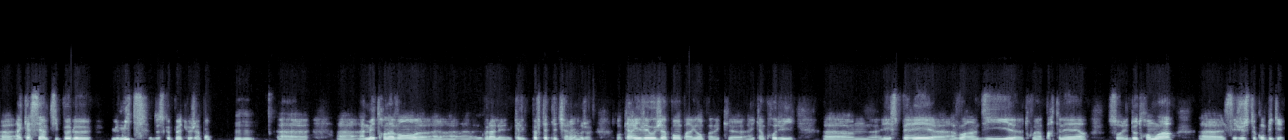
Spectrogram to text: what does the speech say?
euh, à casser un petit peu le, le mythe de ce que peut être le Japon, mm-hmm. euh, à, mettre en avant euh, voilà les, quels peuvent être les challenges. Donc arriver au Japon par exemple avec euh, avec un produit et espérer avoir un deal, trouver un partenaire sur les deux trois mois, euh, c'est juste compliqué.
